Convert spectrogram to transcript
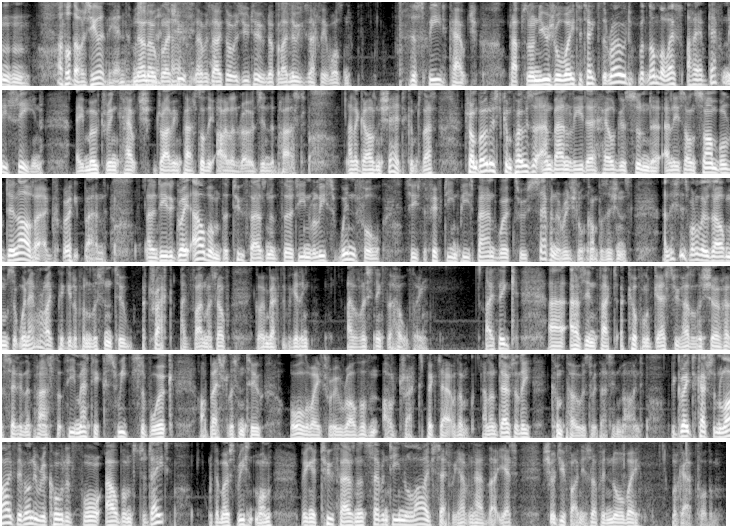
Mm-hmm. I thought that was you at the end. No, no, bless you. That was, I thought it was you too. No, but I knew exactly it wasn't. The speed couch. Perhaps an unusual way to take to the road, but nonetheless, I have definitely seen a motoring couch driving past on the island roads in the past. And a garden shed, come to that. Trombonist, composer, and band leader Helge Sunde and his ensemble Denada, a great band. And indeed a great album. The 2013 release Windfall sees the 15 piece band work through seven original compositions. And this is one of those albums that whenever I pick it up and listen to a track, I find myself going back to the beginning and listening to the whole thing. I think, uh, as in fact a couple of guests we've had on the show have said in the past, that thematic suites of work are best listened to all the way through rather than odd tracks picked out of them, and undoubtedly composed with that in mind. Be great to catch them live. They've only recorded four albums to date, with the most recent one being a 2017 live set. We haven't had that yet. Should you find yourself in Norway, look out for them.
